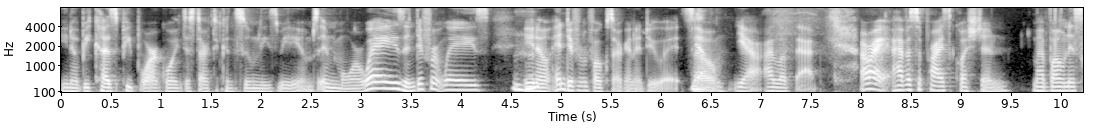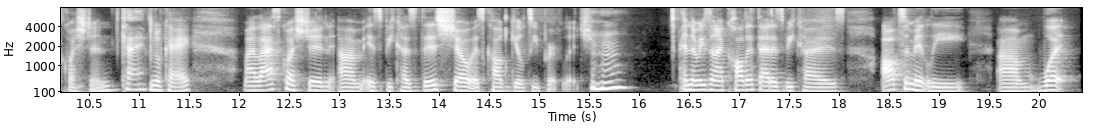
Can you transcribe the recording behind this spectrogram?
you know, because people are going to start to consume these mediums in more ways, in different ways, you Mhm. know, and different folks are going to do it. So, yeah, I love that. All right, I have a surprise question, my bonus question. Okay. Okay. My last question um, is because this show is called Guilty Privilege. hmm And the reason I called it that is because ultimately, um, what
